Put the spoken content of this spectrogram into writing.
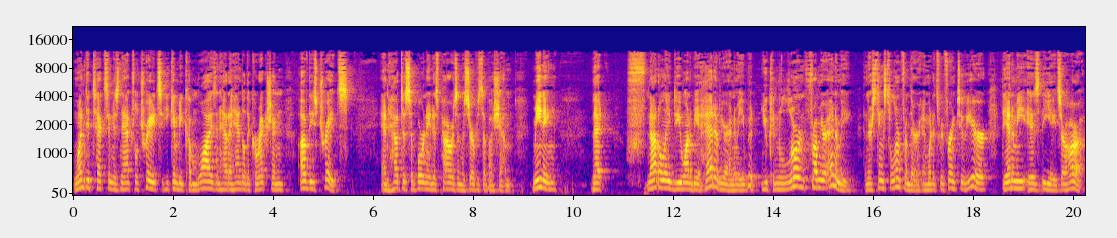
one detects in his natural traits, he can become wise in how to handle the correction of these traits and how to subordinate his powers in the service of Hashem. Meaning that not only do you want to be ahead of your enemy, but you can learn from your enemy. And there's things to learn from there. And what it's referring to here, the enemy is the Yetzer Hara.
